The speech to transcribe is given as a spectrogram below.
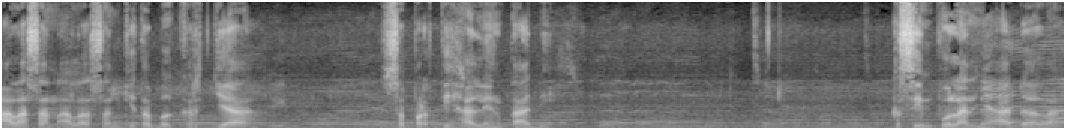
alasan-alasan kita bekerja seperti hal yang tadi. Kesimpulannya adalah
